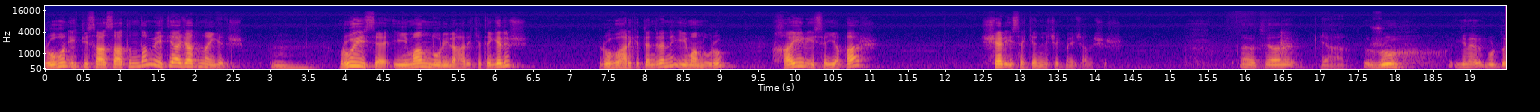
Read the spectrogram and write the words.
ruhun ihtisasatından ve ihtiyacatından gelir. Hmm. Ruh ise iman nuruyla harekete gelir. Ruhu hareketlendiren ne? İman nuru. Hayır ise yapar, şer ise kendini çekmeye çalışır. Evet yani Ya ruh yine burada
